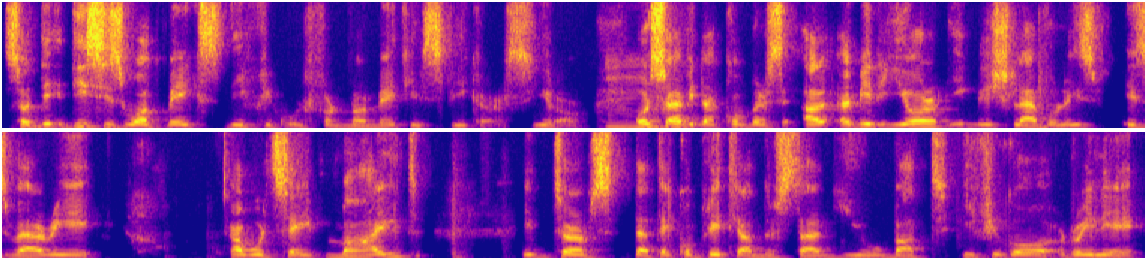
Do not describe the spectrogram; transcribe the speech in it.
So th- this is what makes difficult for non-native speakers, you know. Mm. Also having a conversation, I, I mean, your English level is is very, I would say, mild in terms that I completely understand you. But if you go really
